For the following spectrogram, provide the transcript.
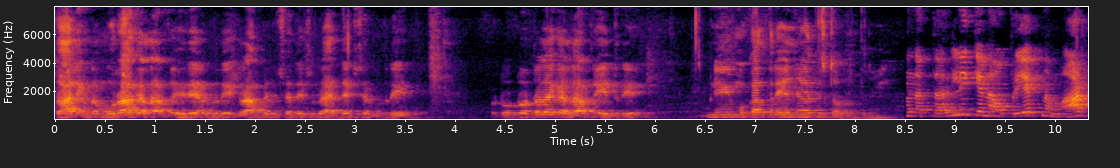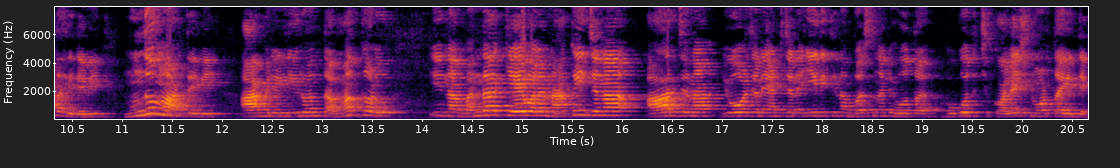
ಸಾಲಿಗೆ ನಮ್ಮ ಊರಾಗ ಎಲ್ಲಾರ್ದು ಹಿರಿಯರ್ದ್ರಿ ಗ್ರಾಮ ಪಂಚಾಯತ್ ಸದಸ್ಯರು ಅಧ್ಯಕ್ಷರದ್ರಿ ಟೋಟಲ್ ಆಗಿ ಎಲ್ಲಾರ್ದು ಐತ್ರಿ. ನೀವು ಮುಖಾಂತರ ಏನು ಹೇಳಕ್ ಇಷ್ಟಪಡ್ತೀರಿ? ತರಲಿಕ್ಕೆ ನಾವು ಪ್ರಯತ್ನ ಮಾಡ್ತಾ ಇದ್ದೇವೆ ಮುಂದೂ ಮಾಡ್ತೇವೆ. ಆಮೇಲೆ ಇಲ್ಲಿರುವಂತ ಮಕ್ಕಳು ಈ ನಾ ಬಂದಾಗ ಕೇವಲ ನಾಲ್ಕೈದು ಜನ, ಆರು ಜನ, ಏಳು ಜನ, ಎಂಟು ಜನ ಈ ರೀತಿ ನಾ ಬಸ್ನಲ್ಲಿ ಹೋಗ್ತಾ ಹೋಗೋದು ಕಾಲೇಜ್ ನೋಡ್ತಾ ಇದ್ದೆ.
